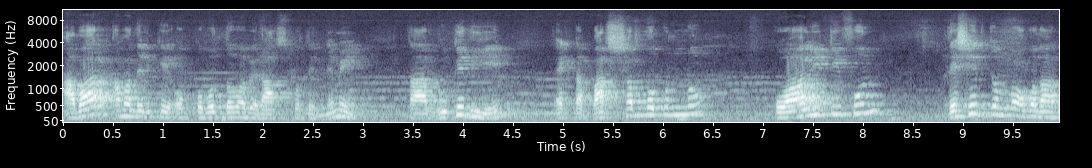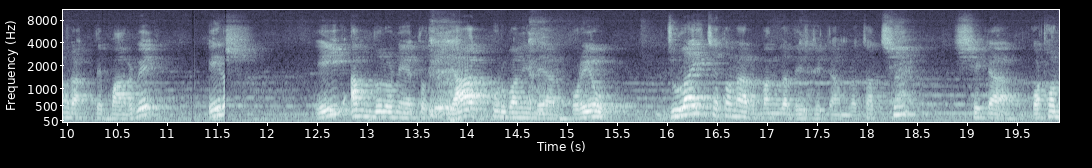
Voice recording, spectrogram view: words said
আবার আমাদেরকে ঐক্যবদ্ধভাবে রাজপথে নেমে তা রুখে দিয়ে একটা ভারসাম্যপূর্ণ কোয়ালিটিফুল দেশের জন্য অবদান রাখতে পারবে। এর এই আন্দোলনে এত ত্যাগ কোরবানি দেওয়ার পরেও জুলাই চেতনার বাংলাদেশ যেটা আমরা চাচ্ছি, সেটা গঠন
